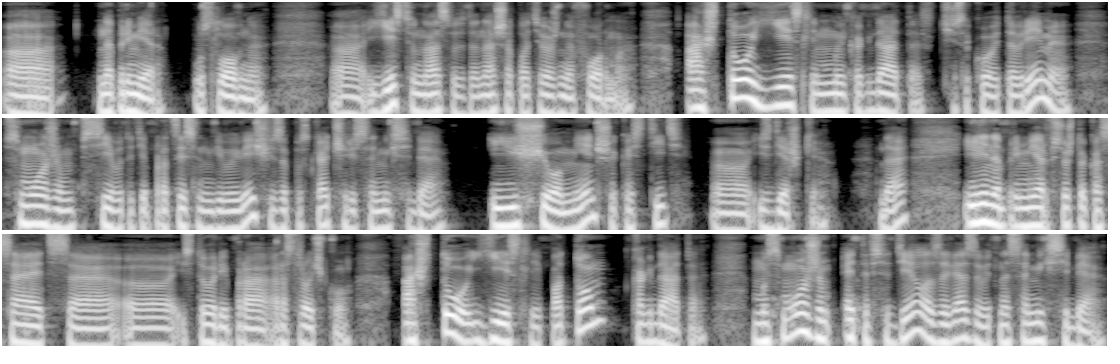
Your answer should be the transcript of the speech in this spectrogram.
А, например, условно, а, есть у нас вот эта наша платежная форма. А что, если мы когда-то, через какое-то время, сможем все вот эти процессинговые вещи запускать через самих себя и еще меньше костить э, издержки? Да, или, например, все, что касается э, истории про рассрочку. А что, если потом, когда-то, мы сможем это все дело завязывать на самих себя?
